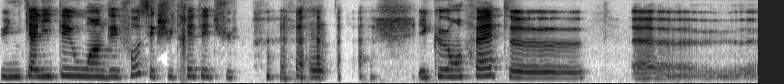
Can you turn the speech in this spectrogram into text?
une qualité ou un défaut, c'est que je suis très têtue. et que en fait, euh, euh,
